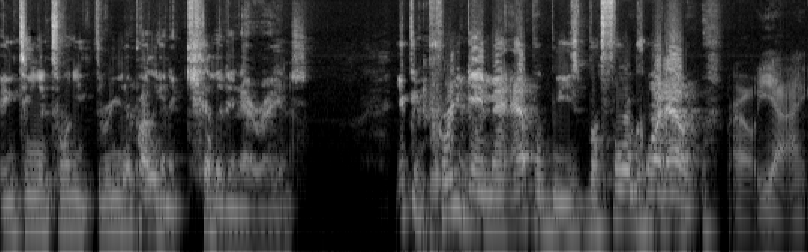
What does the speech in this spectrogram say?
18 to 23, they're probably going to kill it in that range. you can pregame at Applebee's before going out. Bro, yeah. I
